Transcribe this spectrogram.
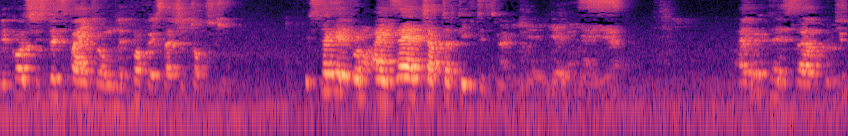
Because she's testifying from the prophets that she talks to. It's taken from Isaiah chapter 53. I witness, uh, could you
